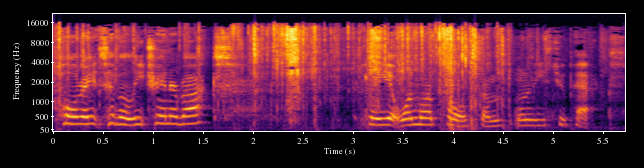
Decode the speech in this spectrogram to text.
pull rates of Elite Trainer box. Can we get one more pull from one of these two packs?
